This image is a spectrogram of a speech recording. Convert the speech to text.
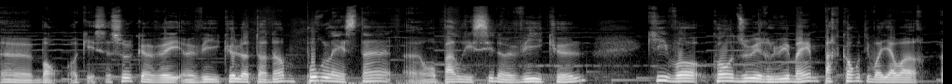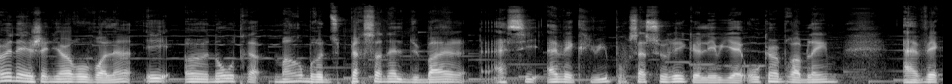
Euh, bon, ok, c'est sûr qu'un vé- un véhicule autonome, pour l'instant, euh, on parle ici d'un véhicule qui va conduire lui-même. Par contre, il va y avoir un ingénieur au volant et un autre membre du personnel d'Uber assis avec lui pour s'assurer qu'il n'y ait aucun problème avec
